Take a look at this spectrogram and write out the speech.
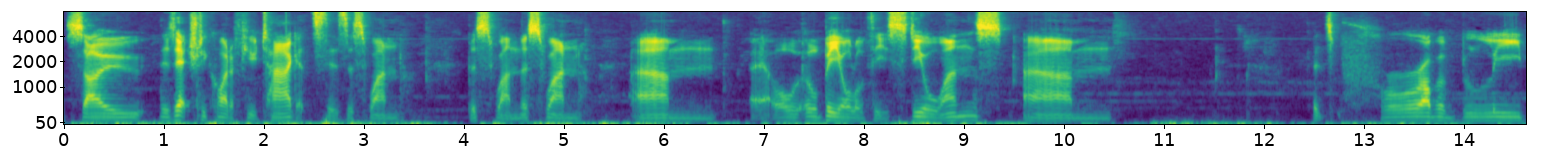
So there's actually quite a few targets. There's this one this one this one um, uh, it'll be all of these steel ones. Um, it's probably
